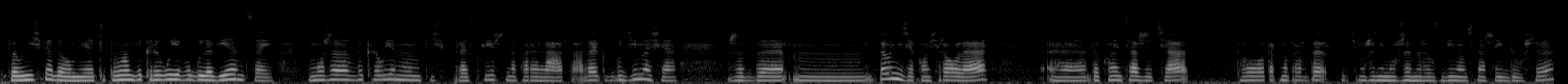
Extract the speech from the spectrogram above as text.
w pełni świadomie, czy to nam wykreuje w ogóle więcej. Może wykreuje nam jakiś prestiż na parę lat, ale jak zgodzimy się, żeby mm, pełnić jakąś rolę e, do końca życia, to tak naprawdę być może nie możemy rozwinąć naszej duszy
